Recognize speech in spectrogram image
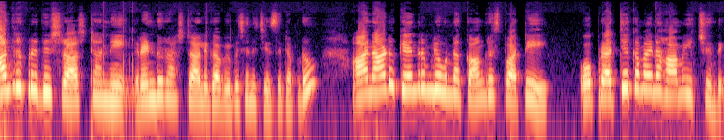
ఆంధ్రప్రదేశ్ రాష్ట్రాన్ని రెండు రాష్ట్రాలుగా విభజన చేసేటప్పుడు ఆనాడు కేంద్రంలో ఉన్న కాంగ్రెస్ పార్టీ ఓ ప్రత్యేకమైన హామీ ఇచ్చింది.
